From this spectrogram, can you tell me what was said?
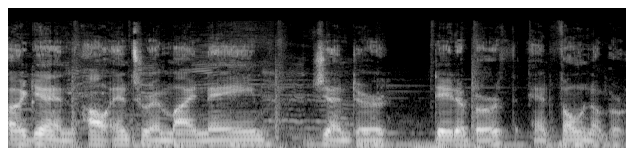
Again, I'll enter in my name, gender, date of birth, and phone number.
